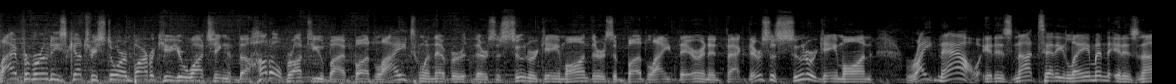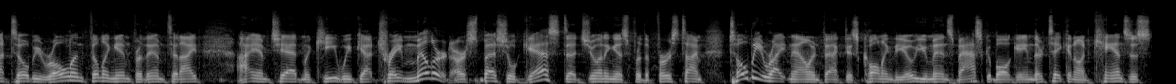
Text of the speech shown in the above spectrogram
Live from Rudy's Country Store and Barbecue, you're watching The Huddle brought to you by Bud Light. Whenever there's a Sooner game on, there's a Bud Light there. And in fact, there's a Sooner game on right now. It is not Teddy Lehman. It is not Toby Rowland filling in for them tonight. I am Chad McKee. We've got Trey Millard, our special guest, uh, joining us for the first time. Toby, right now, in fact, is calling the OU men's basketball game. They're taking on Kansas.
